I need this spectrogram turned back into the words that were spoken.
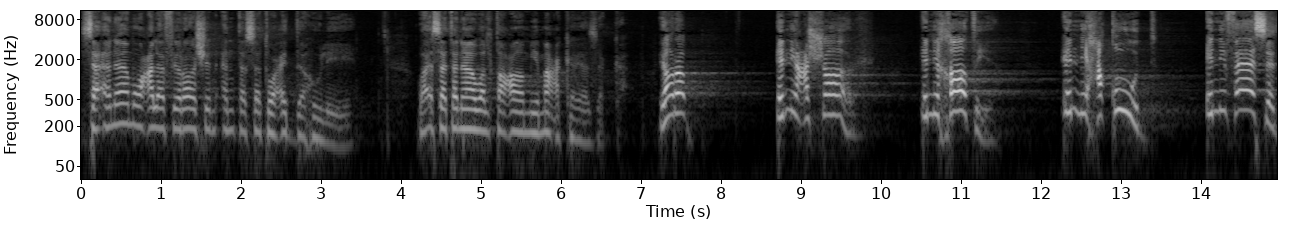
سأنام على فراش أنت ستعده لي. وستناول طعامي معك يا زكا. يا رب إني عشار إني خاطي إني حقود إني فاسد.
